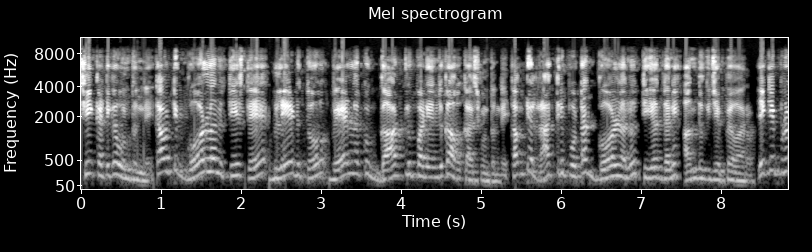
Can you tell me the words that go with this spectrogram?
చీకటిగా ఉంటుంది. కాబట్టి గోళ్ళను తీస్తే బ్లేడ్తో వేళ్ళకు ఘాట్లు పడేందుకు అవకాశం ఉంటుంది. కాబట్టి రాత్రిపూట గోళ్ళను తీయొద్దని అందుకు చెప్పేవారు. ఇక ఇప్పుడు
